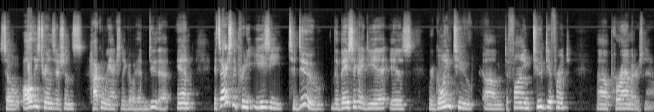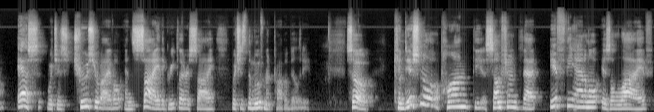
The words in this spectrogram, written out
So all these transitions, how can we actually go ahead and do that? And it's actually pretty easy to do. The basic idea is we're going to um, define two different uh, parameters now. S, which is true survival, and psi, the Greek letter psi, which is the movement probability. So, conditional upon the assumption that if the animal is alive,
